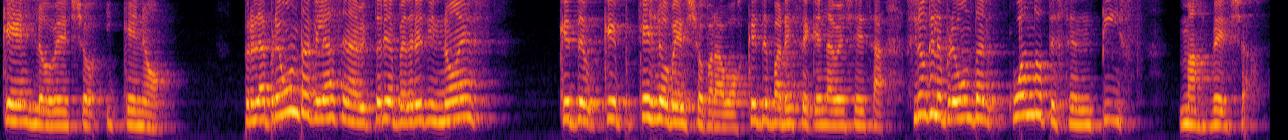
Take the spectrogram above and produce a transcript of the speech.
qué es lo bello y qué no? Pero la pregunta que le hacen a Victoria Pedretti no es ¿qué, qué, qué es lo bello para vos, qué te parece que es la belleza, sino que le preguntan ¿cuándo te sentís más bella?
